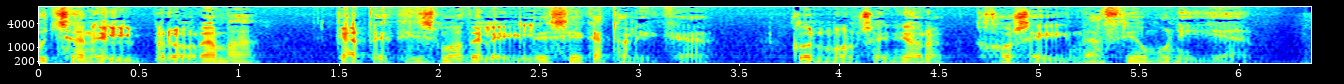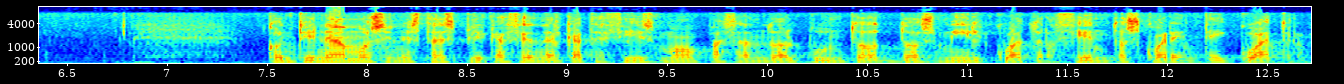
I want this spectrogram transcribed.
Escuchan el programa Catecismo de la Iglesia Católica con Monseñor José Ignacio Munilla. Continuamos en esta explicación del Catecismo pasando al punto 2444.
